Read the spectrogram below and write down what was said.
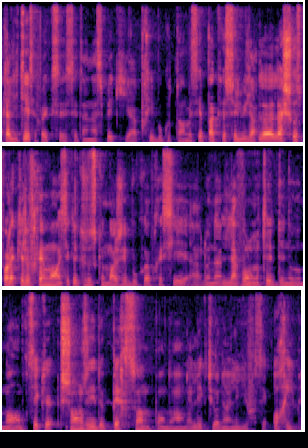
qualité, c'est vrai que c'est un aspect qui a pris beaucoup de temps, mais c'est pas que celui-là. La, la, chose pour laquelle vraiment, et c'est quelque chose que moi j'ai beaucoup apprécié à l'ONA, la volonté de nos membres, c'est que changer de personne pendant la lecture d'un livre, c'est horrible.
